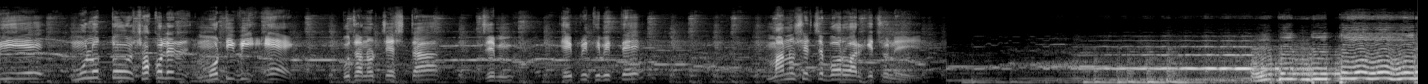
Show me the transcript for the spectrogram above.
দিয়ে মূলত সকলের মোটিভই এক, বোঝানোর চেষ্টা যে এই পৃথিবীতে মানুষের চেয়ে বড় আর কিছু নেই। ও তোর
